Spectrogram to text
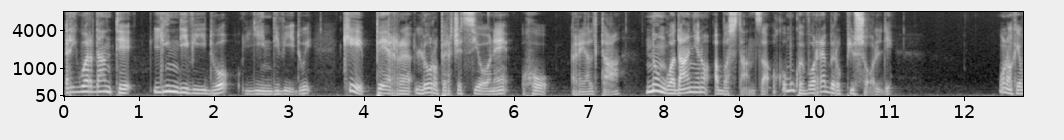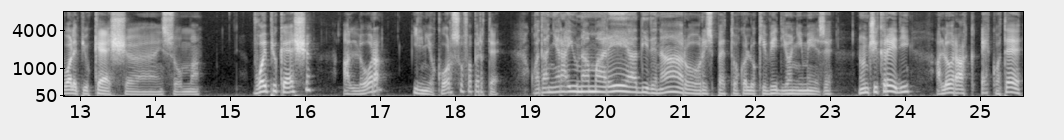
riguardante l'individuo, gli individui, che per loro percezione o realtà non guadagnano abbastanza o comunque vorrebbero più soldi. Uno che vuole più cash, eh, insomma. Vuoi più cash? Allora il mio corso fa per te. Guadagnerai una marea di denaro rispetto a quello che vedi ogni mese. Non ci credi? Allora ecco a te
